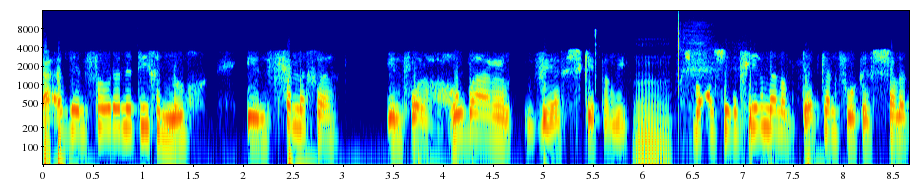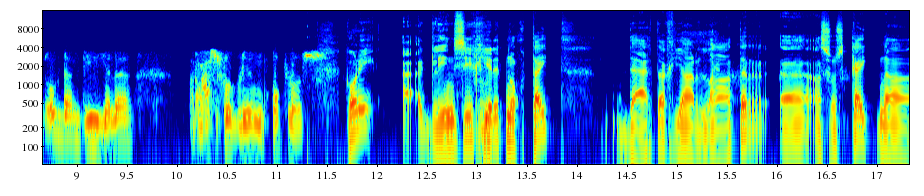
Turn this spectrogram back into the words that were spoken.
Daar is eenvoudig net nie genoeg en vinnige en volhoubare werkskepping nie. Hmm. So as die regering dan op dit kan fokus, sal dit ook dan die hele rasprobleem oplos. Connie, uh, Glen sê gee dit nog tyd. 30 jaar later, uh, as ons kyk na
